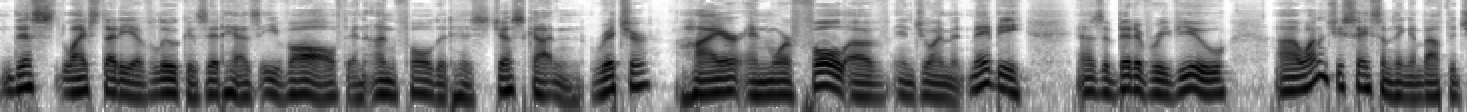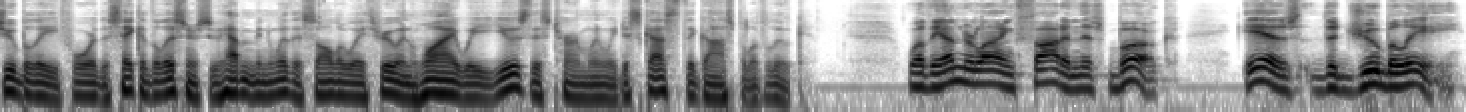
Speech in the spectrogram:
this life study of Luke, as it has evolved and unfolded, has just gotten richer, higher, and more full of enjoyment. Maybe as a bit of review, uh, why don't you say something about the Jubilee for the sake of the listeners who haven't been with us all the way through and why we use this term when we discuss the Gospel of Luke? Well, the underlying thought in this book is the Jubilee,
